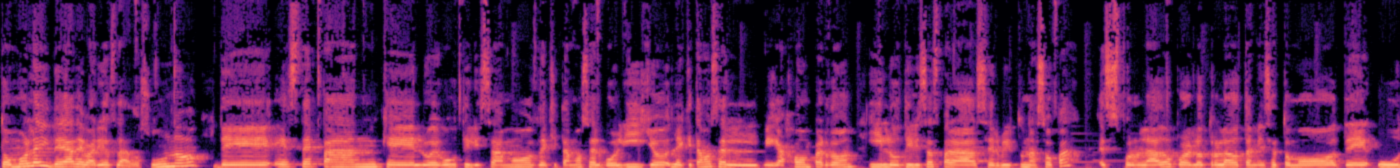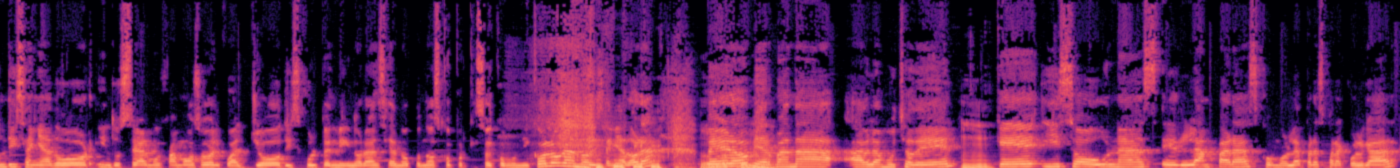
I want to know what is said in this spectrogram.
tomó la idea de varios lados. Uno, de este pan que luego utilizamos, le quitamos el bolillo, le quitamos el migajón, perdón, y lo utilizas para servirte una sopa. Eso es por un lado. Por el otro lado también se tomó de un diseñador industrial muy famoso, el cual yo, disculpen mi ignorancia, no conozco porque soy comunicóloga, no diseñadora. No, Pero mi hermana habla mucho de él, que hizo unas eh, lámparas, como lámparas para colgar,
